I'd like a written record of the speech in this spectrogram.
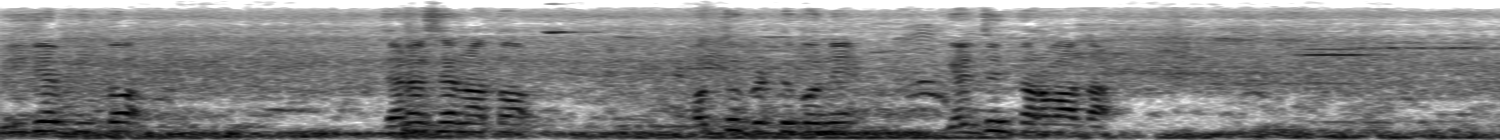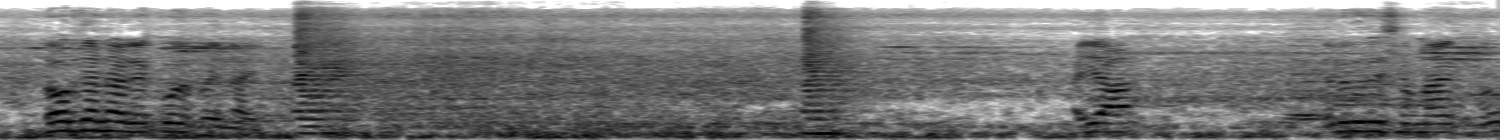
బీజేపీతో జనసేనతో పొత్తు పెట్టుకొని గెలిచిన తర్వాత దౌర్జన్యాలు ఎక్కువైపోయినాయి. అయ్యా తెలుగుదేశం నాయకులు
